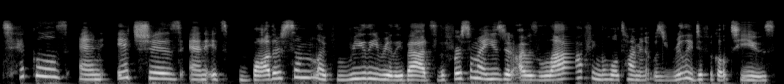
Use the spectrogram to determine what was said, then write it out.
tickles and itches and it's bothersome like really really bad. So the first time i used it i was laughing the whole time and it was really difficult to use.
